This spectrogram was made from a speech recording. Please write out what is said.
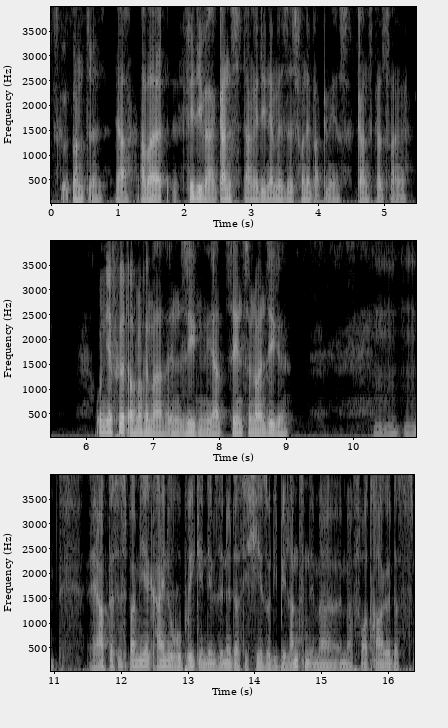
Ist gut. Und äh, ja, aber Philly war ganz lange die Nemesis von den Buccaneers. Ganz, ganz lange. Und ihr führt auch noch immer in Siegen. Ihr habt 10 zu 9 Siege. Mhm, mh. Ja, das ist bei mir keine Rubrik in dem Sinne, dass ich hier so die Bilanzen immer, immer vortrage. Das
